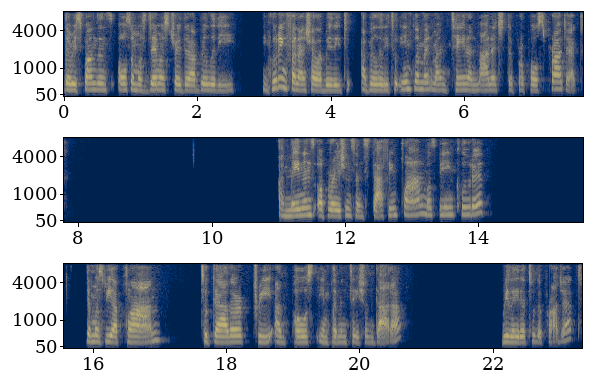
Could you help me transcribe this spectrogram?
the respondents also must demonstrate their ability, including financial ability to, ability to implement, maintain, and manage the proposed project. A maintenance operations and staffing plan must be included. There must be a plan to gather pre and post implementation data related to the project.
